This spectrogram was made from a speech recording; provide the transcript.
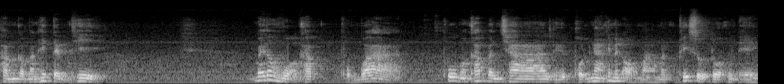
ทำกับมันให้เต็มที่ ไม่ต้องห่วงครับ ผมว่า ผู้บังคับบัญชาหรือผลงานที่มันออกมา มันพิสูจน์ตัวคุณเอง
